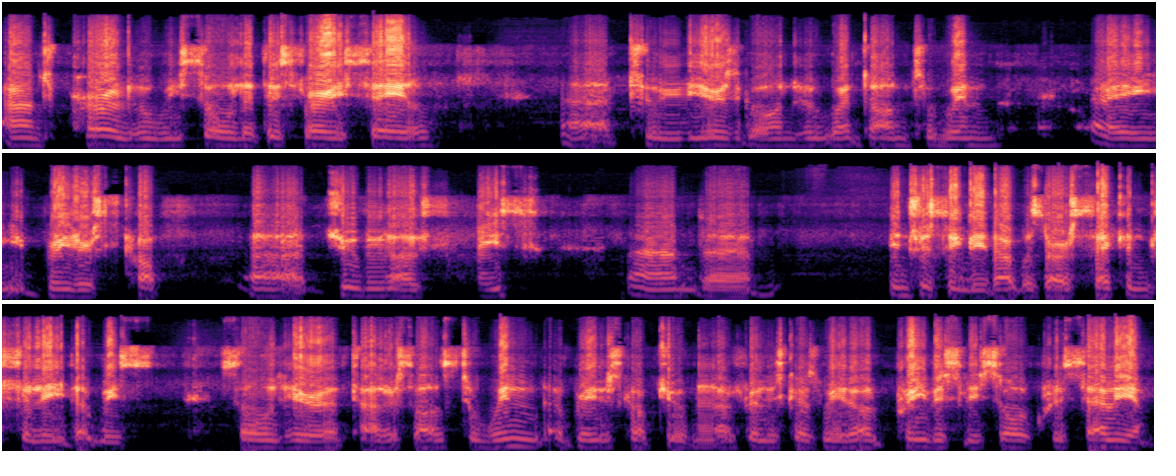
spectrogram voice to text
Aunt Pearl, who we sold at this very sale uh, two years ago and who went on to win a Breeders' Cup uh, juvenile race. And uh, interestingly, that was our second filly that we sold here at Tattersalls to win a Breeders' Cup juvenile fillies because we had previously sold Crescelium.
